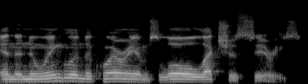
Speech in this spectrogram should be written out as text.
and the New England Aquarium's Lowell Lecture Series.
